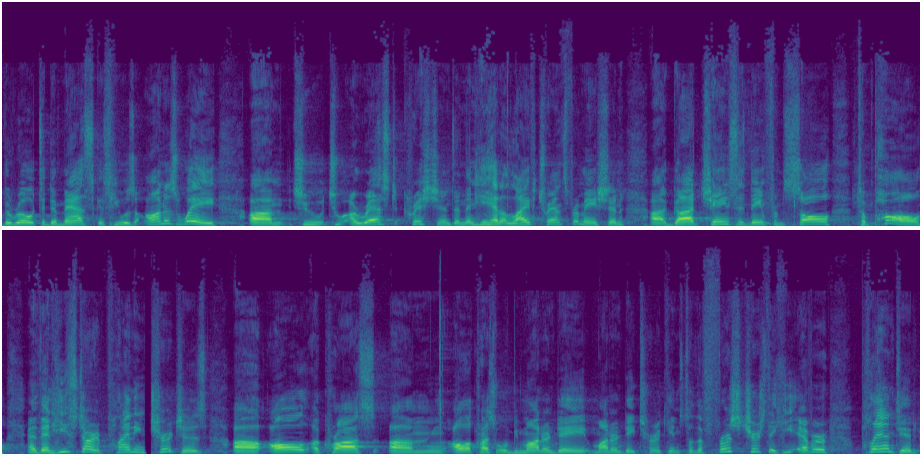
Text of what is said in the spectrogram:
the road to Damascus. He was on his way um, to, to arrest Christians, and then he had a life transformation. Uh, God changed his name from Saul to Paul, and then he started planting churches uh, all across um, all across what would be modern day, modern day Turkey. And so the first church that he ever planted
